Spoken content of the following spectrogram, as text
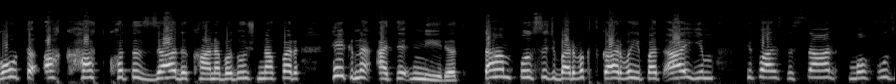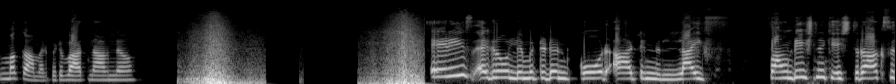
گو تو اخ ہاتھ کھت زیادہ خانہ بدوش نفر ہیکن ات نیرت تاہم، پلسچ بر وقت کاروی آیہِ یم حفاظت سان محفوظ مقامن پہ واتن ایریز ایگرو لمٹڈن core art in life foundation کے اشتراک سے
